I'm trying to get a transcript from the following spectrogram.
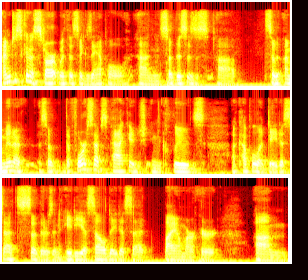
I'm just going to start with this example. And so this is uh, so I'm going to so the forceps package includes a couple of data sets. So there's an ADSL data set, biomarker, um,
